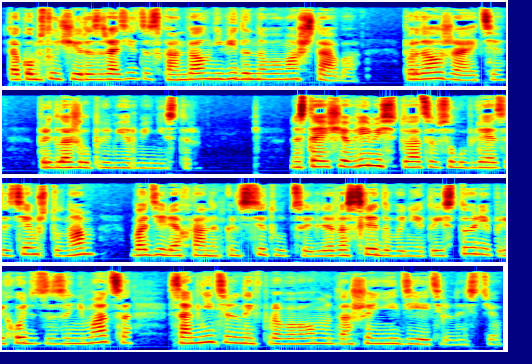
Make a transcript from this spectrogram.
В таком случае разразится скандал невиданного масштаба. Продолжайте, предложил премьер-министр. В настоящее время ситуация усугубляется тем, что нам в отделе охраны Конституции для расследования этой истории приходится заниматься сомнительной в правовом отношении деятельностью.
